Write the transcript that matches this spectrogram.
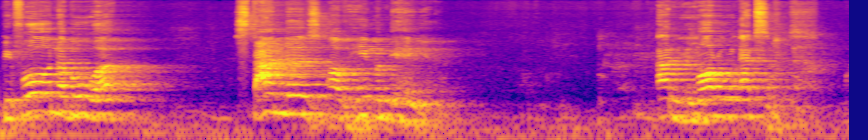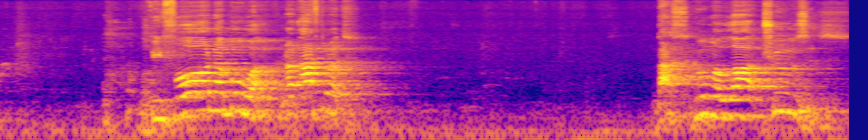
before Nabuwa standards of human behavior and moral excellence. Before Nabuwa, not after it. That's whom Allah chooses.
